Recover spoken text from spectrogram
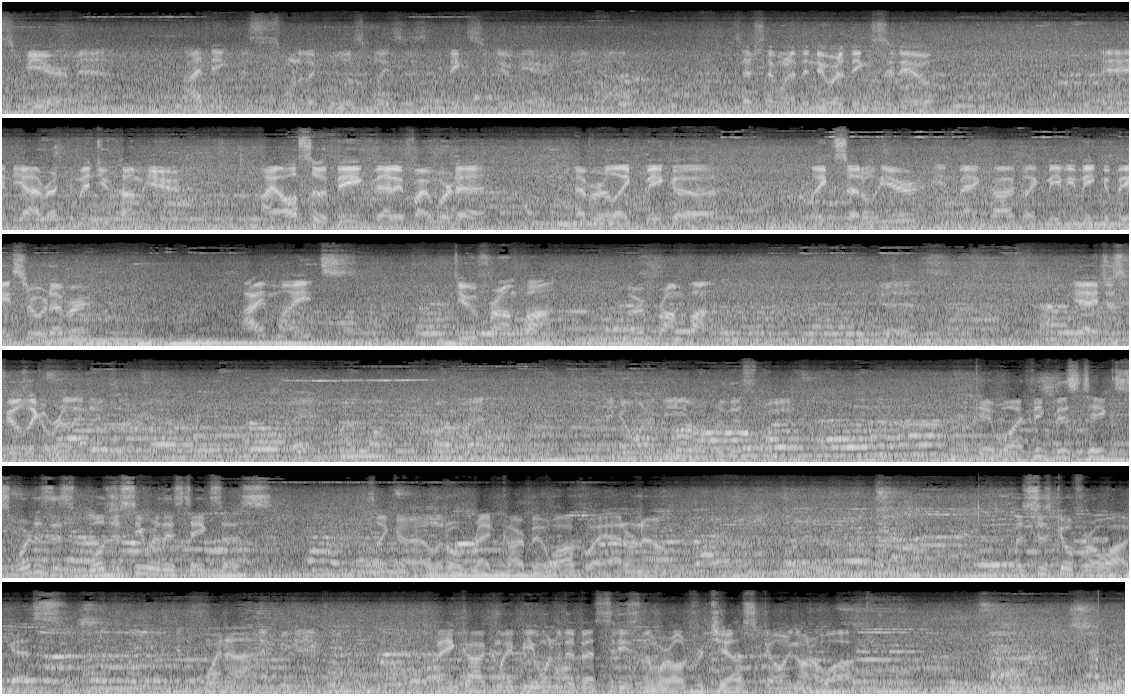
Sphere, man? I think this is one of the coolest places and things to do here in Bangkok. Uh, especially one of the newer things to do. And yeah, I recommend you come here. I also think that if I were to ever like make a like settle here in Bangkok, like maybe make a base or whatever, I might do from Prom or Prom Because yeah, it just feels like a really nice area. I think I want to be over this way. Okay, well I think this takes, where does this, we'll just see where this takes us. It's like a little red carpet walkway, I don't know. Let's just go for a walk, guys. Why not? Bangkok might be one of the best cities in the world for just going on a walk.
